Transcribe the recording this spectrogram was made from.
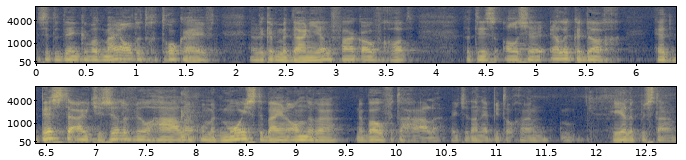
zitten denken wat mij altijd getrokken heeft. En ik heb het met Danielle vaak over gehad. Dat is als je elke dag het beste uit jezelf wil halen om het mooiste bij een andere naar boven te halen. Weet je, dan heb je toch een heerlijk bestaan.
